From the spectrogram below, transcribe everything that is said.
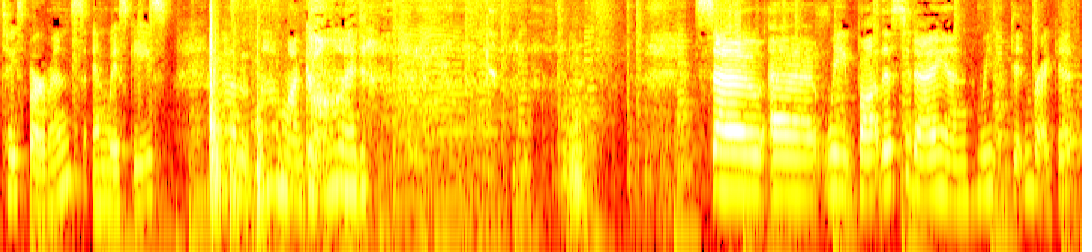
taste bourbons and whiskeys. Um, oh my God. so uh, we bought this today and we didn't break it.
